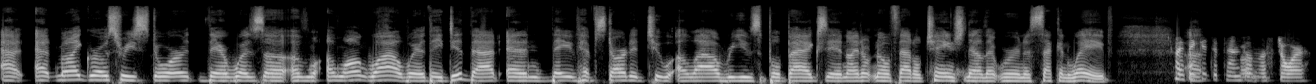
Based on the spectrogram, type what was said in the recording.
at at my grocery store there was a, a, a, long while where they did that, and they have started to allow reusable bags in. I don't know if that'll change now that we're in a second wave. I think uh, it depends on the store.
